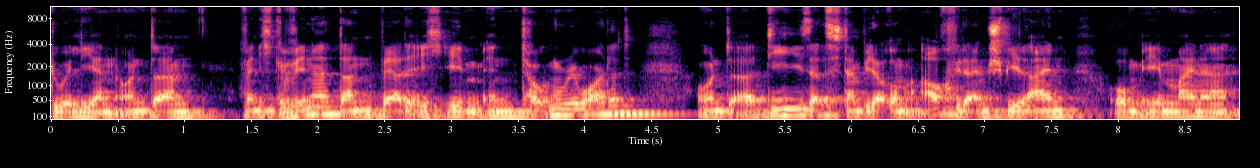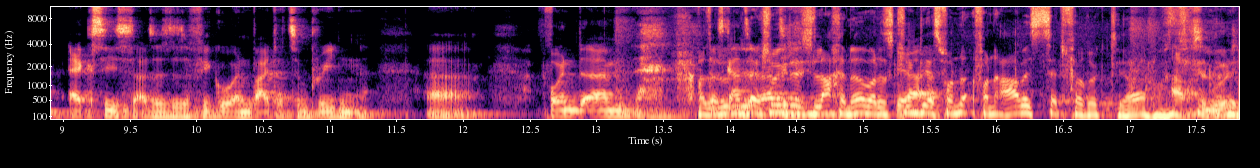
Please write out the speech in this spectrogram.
duellieren. Und ähm, wenn ich gewinne, dann werde ich eben in Token rewarded und äh, die setze ich dann wiederum auch wieder im Spiel ein, um eben meine Axis, also diese Figuren weiter zu breeden. Äh, und ähm, also das Ganze. Entschuldigung, dass ich lache, ne? aber das klingt ja, jetzt von, von A bis Z verrückt, ja. Absolut.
